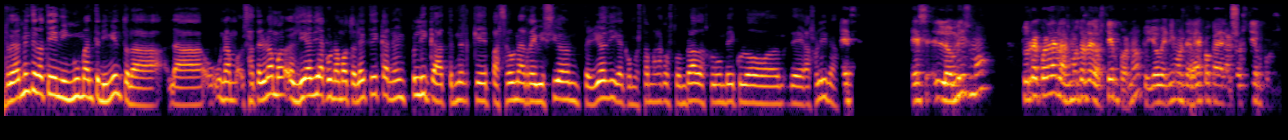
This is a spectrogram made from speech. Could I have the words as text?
realmente no tiene ningún mantenimiento. La, la, una, o sea, tener una, el día a día con una moto eléctrica no implica tener que pasar una revisión periódica como estamos acostumbrados con un vehículo de gasolina. Es, es lo mismo. Tú recuerdas las motos de dos tiempos, ¿no? Tú y yo venimos de la época de los dos tiempos.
